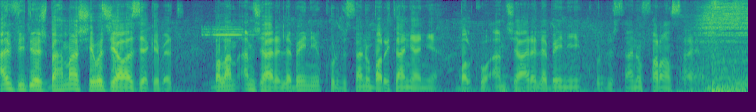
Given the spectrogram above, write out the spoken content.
ئەم ڤیددیۆش بە هەمان شێوە جیاوازیەکە بێت بەڵام ئەم جارە لە بینی کوردستان و بەریتانیا نیە بەڵکو ئەم جارە لە بینی کوردستان و فەڕەنسایە.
